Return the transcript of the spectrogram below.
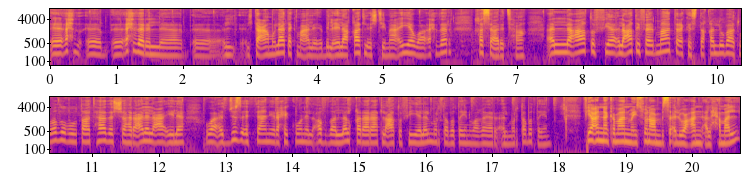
آه، آه، أحذر ال- آه، مع ال- بالعلاقات الاجتماعية وأحذر خسارتها. العاطفة العاطفة ما تعكس تقلبات وضغوطات هذا الشهر على العائلة والجزء الثاني رح يكون الأفضل للقرارات العاطفية للمرتبطين وغير المرتبطين. في عنا كمان ميسون عم بيسألوا عن الحمل.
